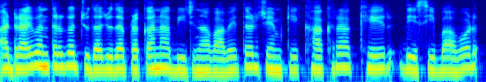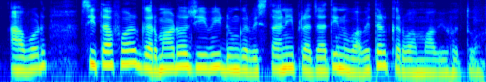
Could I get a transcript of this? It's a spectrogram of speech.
આ ડ્રાઈવ અંતર્ગત જુદા જુદા પ્રકારના બીજના વાવેતર, જેમ કે ખાખરા, ખેર, દેશી બાવળ આવડ સીતાફળ ગરમાળો જેવી ડુંગર વિસ્તારની પ્રજાતિનું વાવેતર કરવામાં આવ્યું હતું.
